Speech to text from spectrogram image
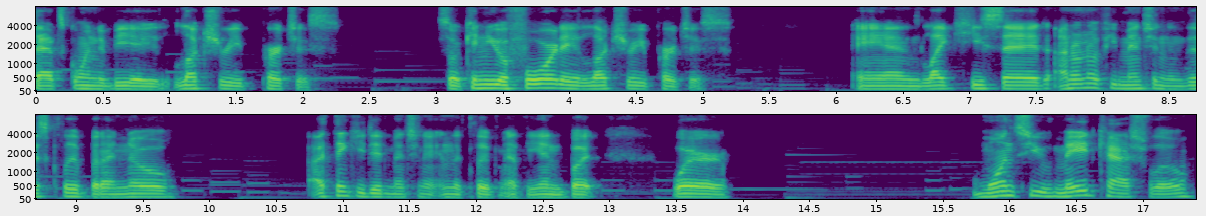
that's going to be a luxury purchase. So, can you afford a luxury purchase? And like he said, I don't know if he mentioned in this clip, but I know, I think he did mention it in the clip at the end, but where once you've made cash flow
